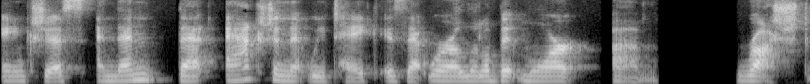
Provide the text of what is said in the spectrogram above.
anxious. And then that action that we take is that we're a little bit more um, rushed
